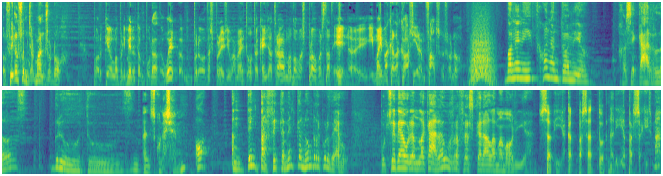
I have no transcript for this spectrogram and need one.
Al final som germans o no? Perquè la primera temporada ho érem, però després hi va haver tota aquella trama de les proves d'ADN i mai va quedar clar si eren falses o no. Bona nit, Juan Antonio. José Carlos. Brutus. Ens coneixem? Oh, entenc perfectament que no em recordeu. Potser veure'm la cara us refrescarà la memòria. Sabia que el passat tornaria a perseguir-me.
